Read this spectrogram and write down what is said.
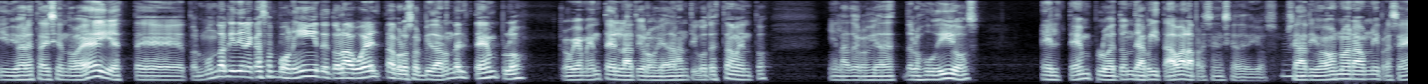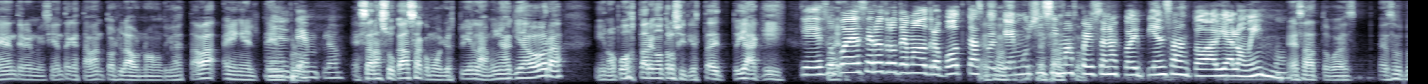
y Dios le está diciendo, hey, este, todo el mundo aquí tiene casas bonitas y toda la vuelta, pero se olvidaron del templo, que obviamente en la teología del Antiguo Testamento y en la teología de los judíos, el templo es donde habitaba la presencia de Dios. O sea, Dios no era omnipresente ni omnisciente que estaba en todos lados. No, Dios estaba en el templo. En el templo. Esa era su casa, como yo estoy en la mía aquí ahora y no puedo estar en otro sitio. Estoy aquí. Que eso pues, puede ser otro tema de otro podcast porque hay muchísimas personas que hoy piensan todavía lo mismo. Exacto, pues eso es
